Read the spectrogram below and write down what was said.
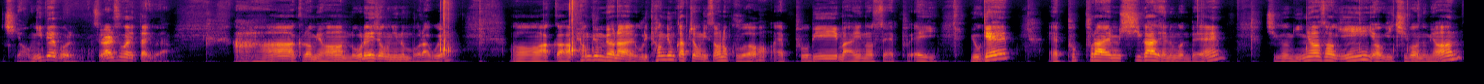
그치, 0이 돼버리는 것을 알 수가 있다 이거야. 아 그러면 롤의 정리는 뭐라고요? 어 아까 평균 변화 우리 평균값 정리 써놓고요 FB-FA 요게 F 프라임 C가 되는 건데 지금 이 녀석이 여기 집어넣으면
